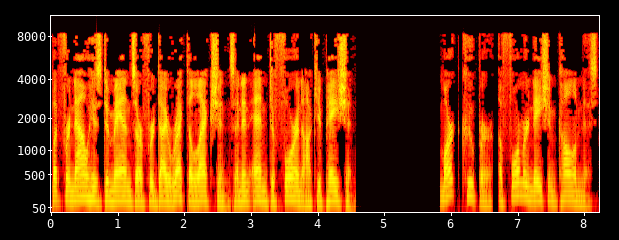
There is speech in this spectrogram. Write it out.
but for now his demands are for direct elections and an end to foreign occupation. Mark Cooper, a former Nation columnist,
